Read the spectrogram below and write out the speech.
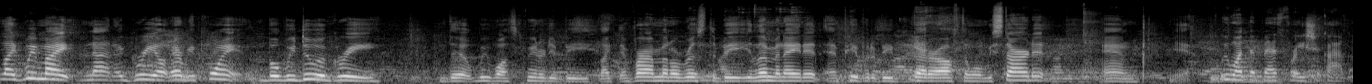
Like we might not agree on every point, but we do agree that we want the community to be like the environmental risks to be eliminated and people to be better off than when we started. And yeah. We want the best for East Chicago.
